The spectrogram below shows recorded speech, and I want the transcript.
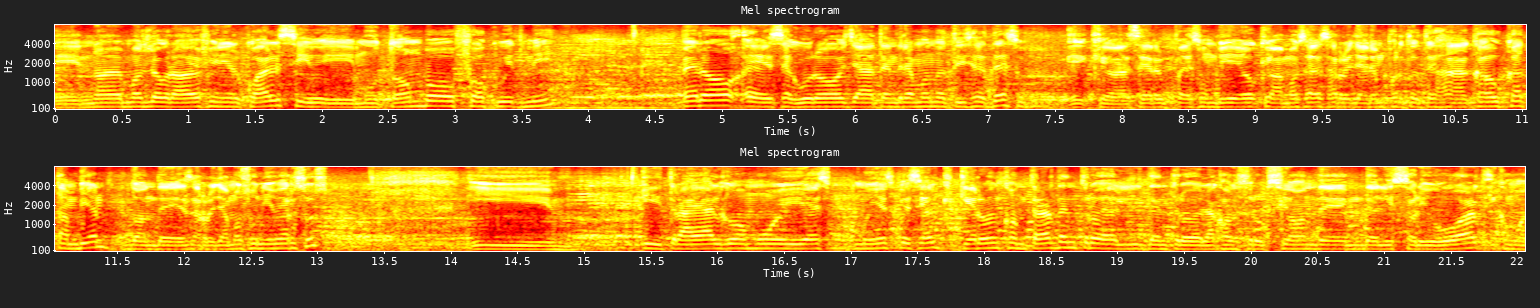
Eh, no hemos logrado definir cuál, si Mutombo Fuck With Me, pero eh, seguro ya tendremos noticias de eso, eh, que va a ser pues un video que vamos a desarrollar en Puerto Tejada, Cauca también, donde desarrollamos universos y trae algo muy, es, muy especial que quiero encontrar dentro, del, dentro de la construcción de, del storyboard y como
